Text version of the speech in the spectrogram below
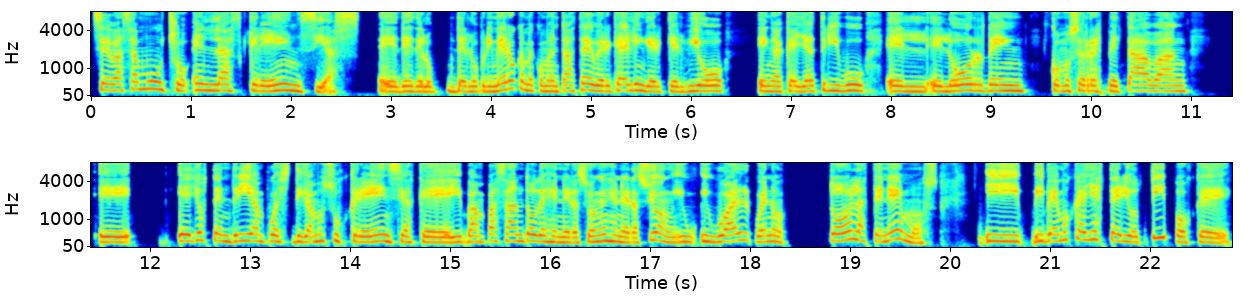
se basa mucho en las creencias. Eh, desde lo, de lo primero que me comentaste de Bert que él vio en aquella tribu el, el orden, cómo se respetaban. Eh, ellos tendrían, pues, digamos, sus creencias que iban pasando de generación en generación. igual, bueno, todos las tenemos y, y, vemos que hay estereotipos que,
